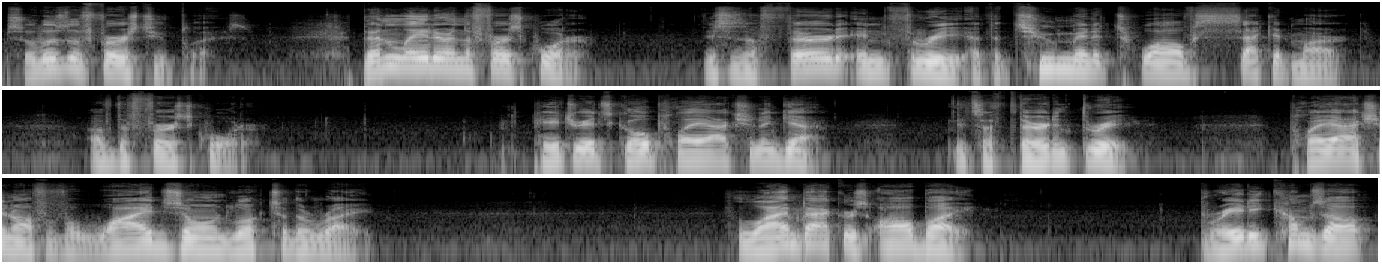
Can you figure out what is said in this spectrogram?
So those are the first two plays. Then later in the first quarter, this is a third and three at the two minute 12 second mark of the first quarter. Patriots go play action again. It's a third and three. Play action off of a wide zone look to the right. The linebackers all bite. Brady comes up.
